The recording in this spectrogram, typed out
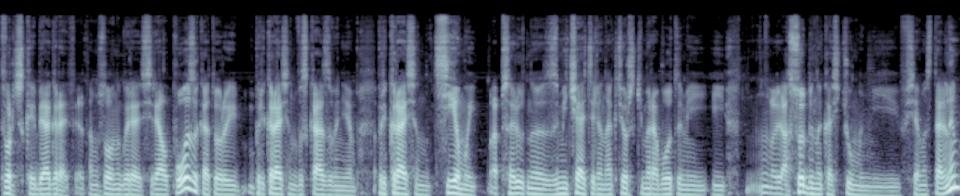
творческая биография. Там, условно говоря, сериал «Поза», который прекрасен высказыванием, прекрасен темой, абсолютно замечателен актерскими работами и особенно костюмами и всем остальным,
